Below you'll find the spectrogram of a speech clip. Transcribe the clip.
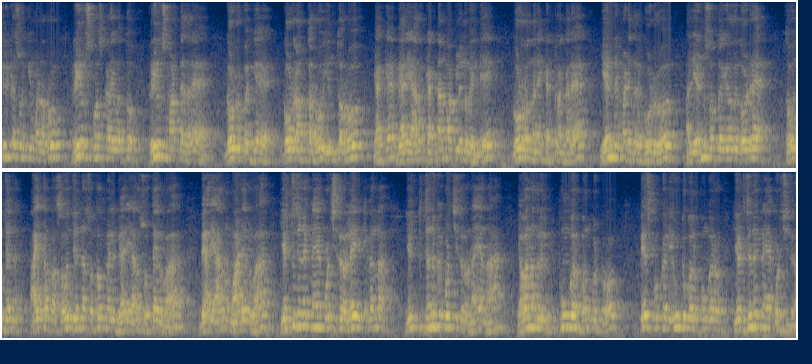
ತಿರುಕಸೋಕೆ ಮಾಡೋರು ರೀಲ್ಸ್ಗೋಸ್ಕರ ಇವತ್ತು ರೀಲ್ಸ್ ಮಾಡ್ತಾ ಇದ್ದಾರೆ ಗೌಡ್ರ ಬಗ್ಗೆ ಗೌಡ್ರ ಅಂತಾರು ಇಂಥವ್ರು ಯಾಕೆ? ಬೇರೆ ಯಾರು ಕೆಟ್ಟ ನನ್ನ ಮಕ್ಳು ಇಲ್ವ ಇಲ್ಲಿ. ಗೌಡ್ರು ಒಂದನೇ ಕೆಟ್ಟರಂಗಾರೆ ಏನ್ರಿ ಮಾಡಿದ್ದಾರೆ ಗೌಡ್ರು? ಅಲ್ಲಿ ಹೆಣ್ಣು ಸೊತ್ತೋಗಿರೋದು ಗೌಡ್ರೆ. ಸೌಜನ್ಯ, ಆಯ್ತಪ್ಪ, ಸೌಜನ್ಯ ಸತ್ತೋದ ಮೇಲೆ ಬೇರೆ ಯಾರು ಸೊತ್ತೇ ಇಲ್ವಾ? ಬೇರೆ ಯಾರನ್ನು ಮಾಡಿಲ್ವಾ ಎಷ್ಟು ಜನಕ್ಕೆ ನಯ ಕೊಡ್ಸಿದ್ರಲ್ಲೇ ನೀವೆಲ್ಲ? ಎಷ್ಟು ಜನಕ್ಕೆ ಕೊಡ್ಸಿದ್ರು ನಯನ ಯಾವನಾದ್ರೂ ಇಲ್ಲಿ ಪುಂಗರ್ ಬಂದ್ಬಿಟ್ಟು ಫೇಸ್ಬುಕ್ಕಲ್ಲಿ ಯೂಟ್ಯೂಬಲ್ಲಿ ಪುಂಗರು ಎಷ್ಟು ಜನಕ್ಕೆ ನಯ ಕೊಡ್ಸಿದ್ರ?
